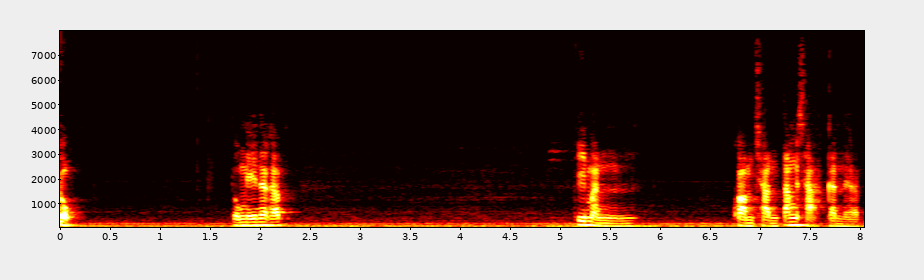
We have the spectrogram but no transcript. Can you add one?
จบ ตรงนี้นะครับ ที่มันความชันตั้งฉากกันนะครับ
